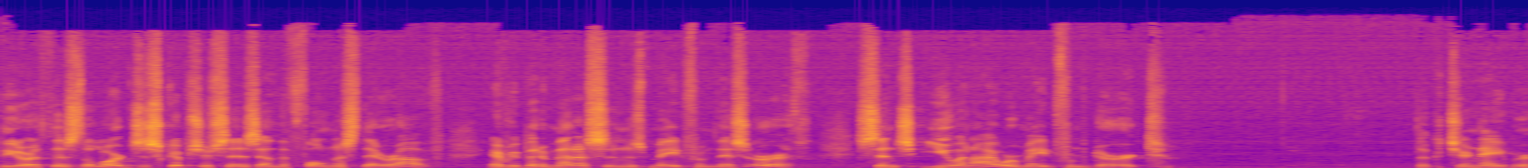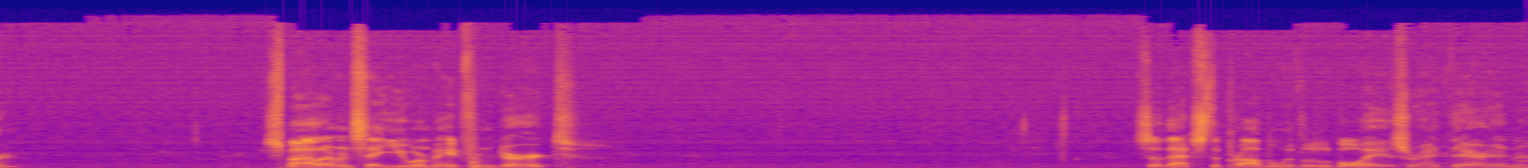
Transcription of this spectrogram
The earth is the Lord's, the scripture says, and the fullness thereof. Every bit of medicine is made from this earth. Since you and I were made from dirt, look at your neighbor, smile at him and say, You were made from dirt. So that's the problem with little boys right there, isn't it?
